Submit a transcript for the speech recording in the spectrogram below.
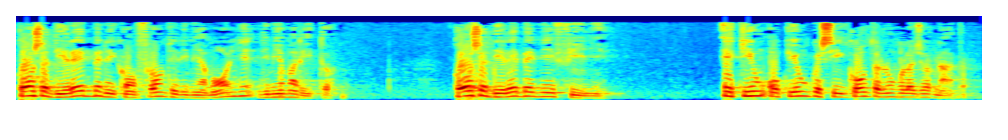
Cosa direbbe nei confronti di mia moglie, di mio marito? Cosa direbbe ai miei figli? E chiun, o chiunque si incontra lungo la giornata?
